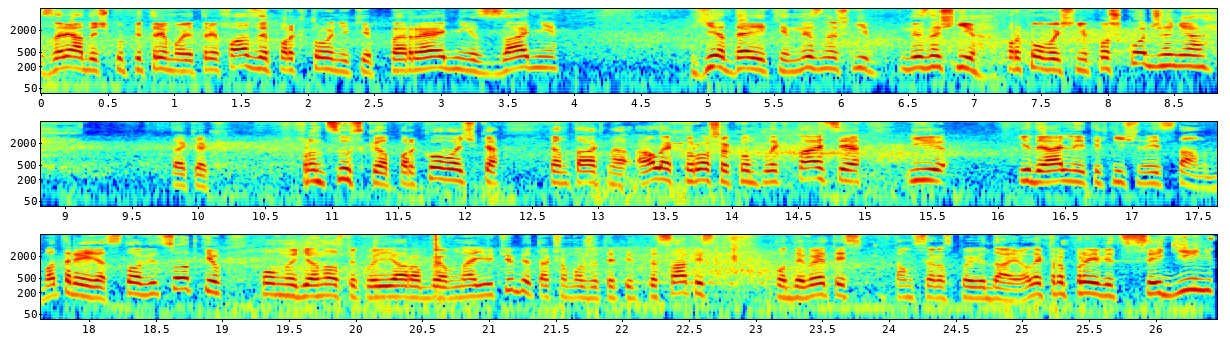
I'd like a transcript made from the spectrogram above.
зарядочку підтримує три фази, парктроніки передні, задні. Є деякі незначні, незначні парковочні пошкодження, так як французька парковочка контактна, але хороша комплектація і ідеальний технічний стан. Батарея 100%. Повну діагностику я робив на YouTube, так що можете підписатись, подивитись, там все розповідаю. Електропривід сидінь,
